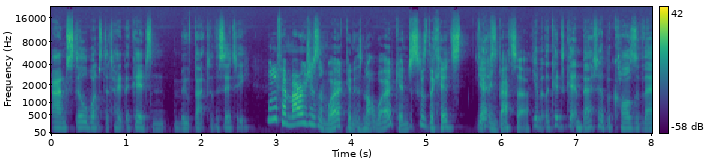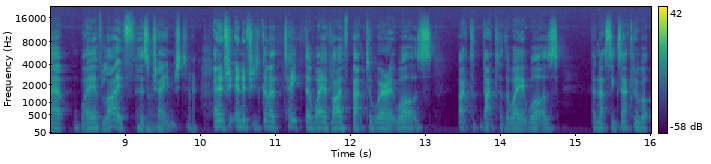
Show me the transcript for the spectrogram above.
and still wants to take the kids and move back to the city. Well, if her marriage isn't working, it's not working. Just because the kid's getting Yes. better. Yeah, but the kid's getting better because of their way of life has mm. changed. And if she, and if she's going to take the way of life back to where it was, back to back to the way it was, then that's exactly what,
